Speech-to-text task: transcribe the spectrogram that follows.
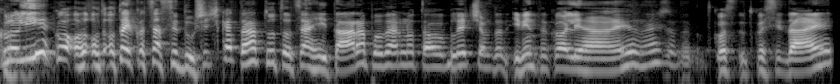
кролі. Ко- о- о- Ота оця сидушечка, та тут оця гітара повернута обличчям, до- і він тако лягає, знаєш, тако, тако сідає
